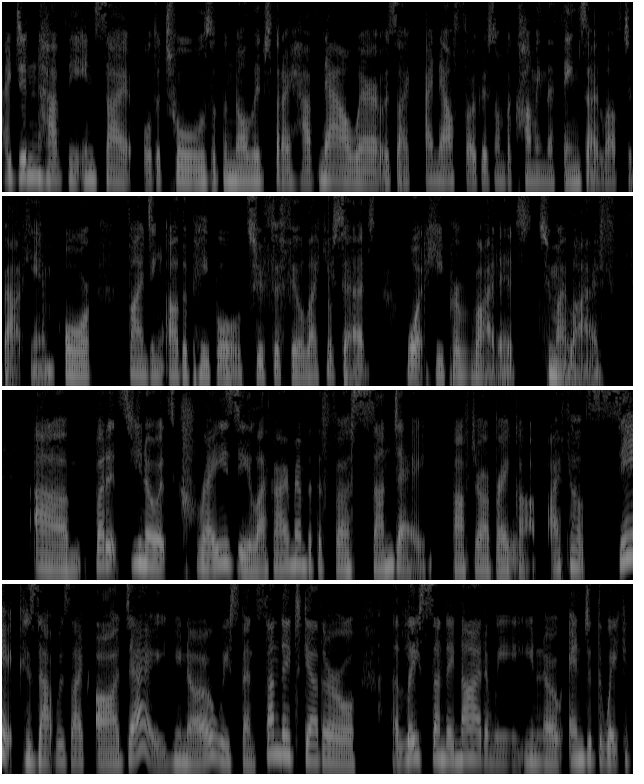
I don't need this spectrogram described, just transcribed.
I didn't have the insight or the tools or the knowledge that I have now where it was like, I now focus on becoming the things I loved about him or finding other people to fulfill, like you said, what he provided to my life. Um, but it's, you know, it's crazy. Like I remember the first Sunday after our breakup. I felt sick because that was like our day. You know, we spent Sunday together or at least Sunday night and we, you know, ended the week and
